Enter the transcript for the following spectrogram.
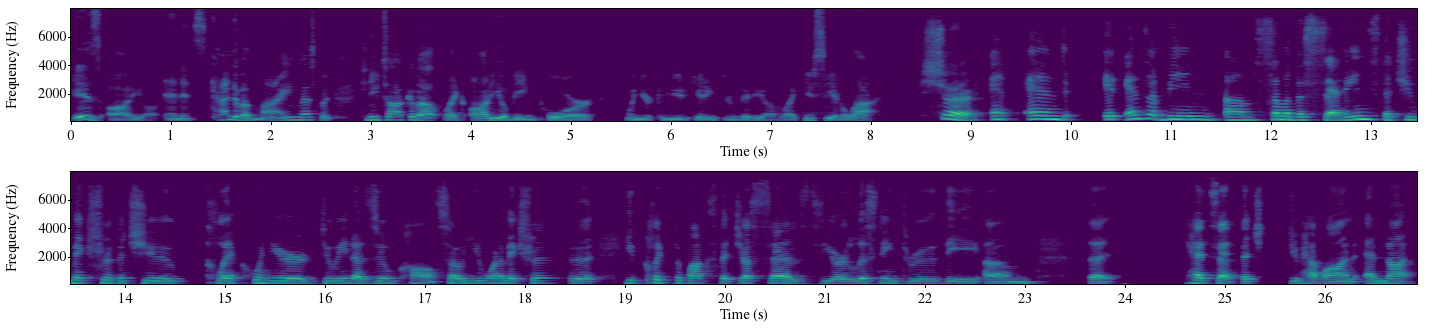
is audio, and it's kind of a mind mess. But can you talk about like audio being poor? When you're communicating through video? Like you see it a lot. Sure. And, and it ends up being um, some of the settings that you make sure that you click when you're doing a Zoom call. So you want to make sure that you've clicked the box that just says you're listening through the um, the headset that you have on and not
